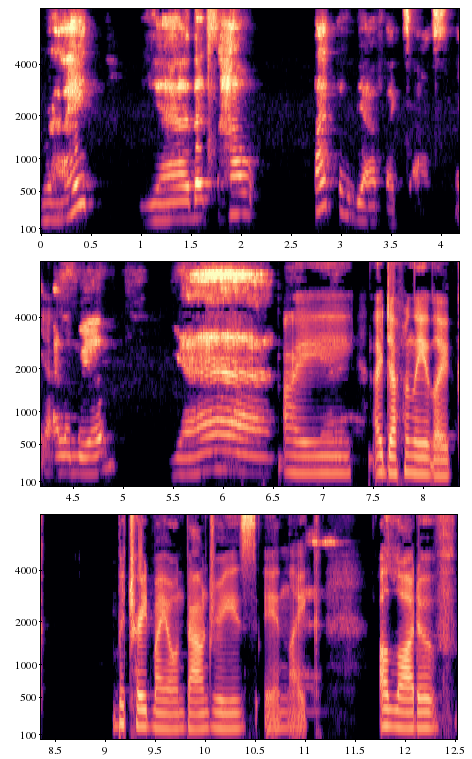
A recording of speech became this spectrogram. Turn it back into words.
Right? Yeah, that's how fat phobia affects us. Like, Yes. Alam mo yun? Yeah. I I definitely like betrayed my own boundaries in like a lot of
